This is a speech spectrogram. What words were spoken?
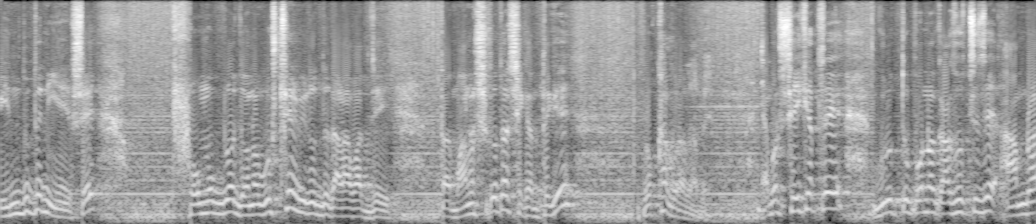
বিন্দুতে নিয়ে এসে সমগ্র জনগোষ্ঠীর বিরুদ্ধে দাঁড়াবার যে, তার মানসিকতা সেখান থেকে রক্ষা করা যাবে। এবং সেই ক্ষেত্রে গুরুত্বপূর্ণ কাজ হচ্ছে যে আমরা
